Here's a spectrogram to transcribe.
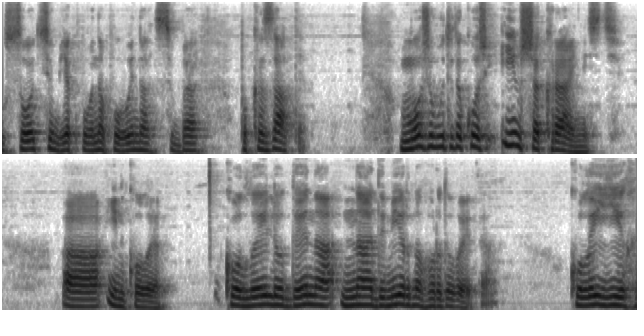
у соціум, як вона повинна себе показати. Може бути також інша крайність а, інколи, коли людина надмірно гордовита, коли їх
